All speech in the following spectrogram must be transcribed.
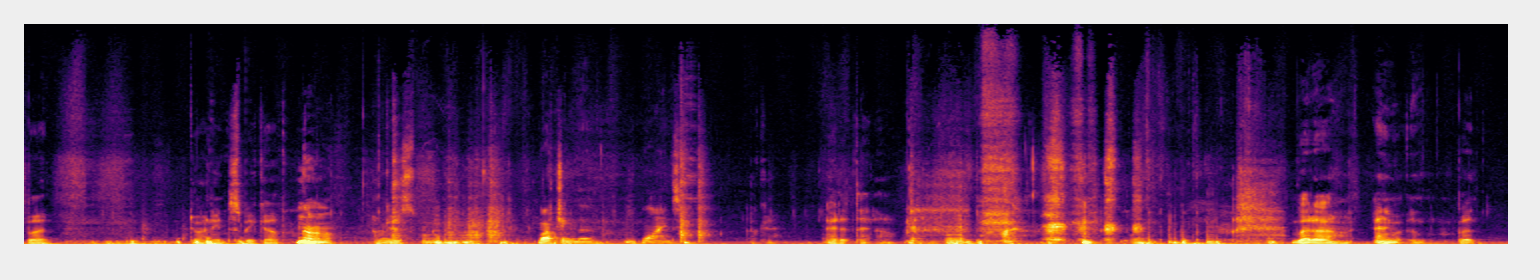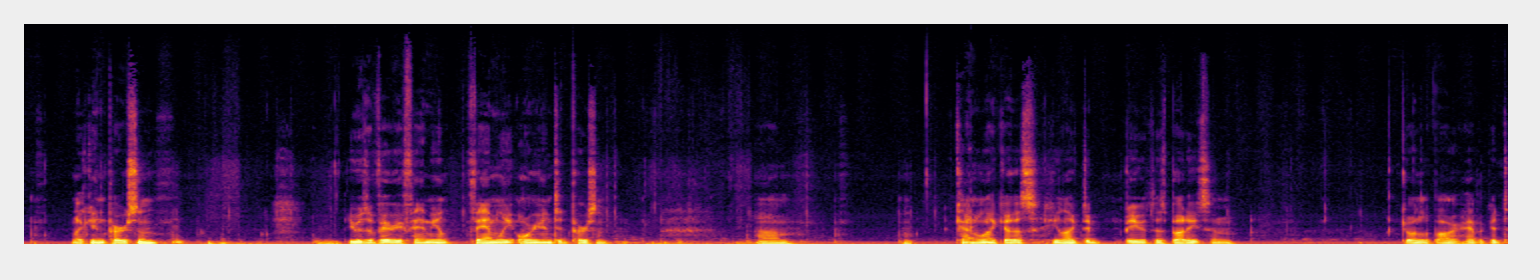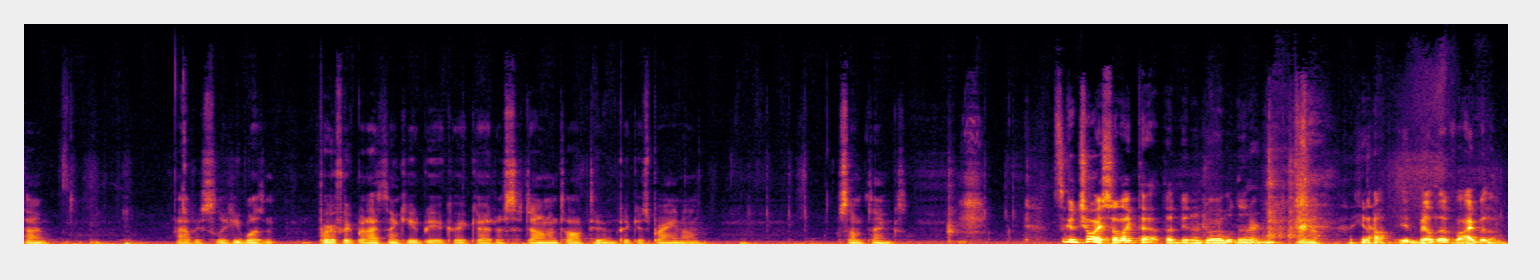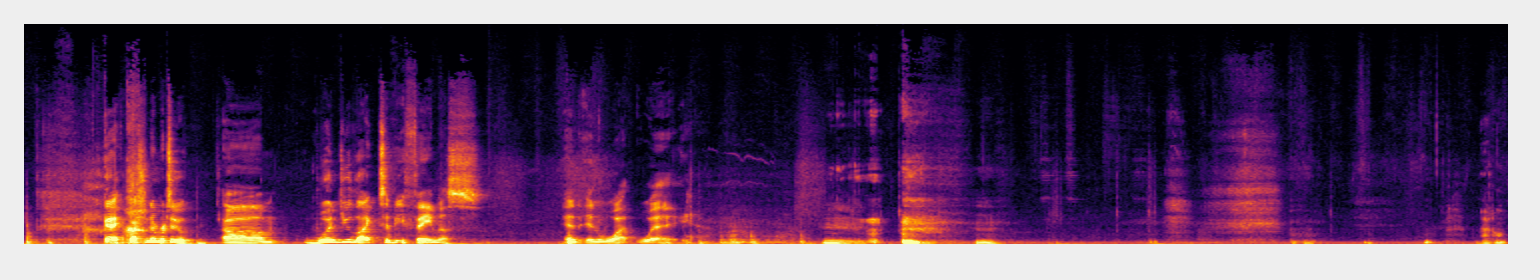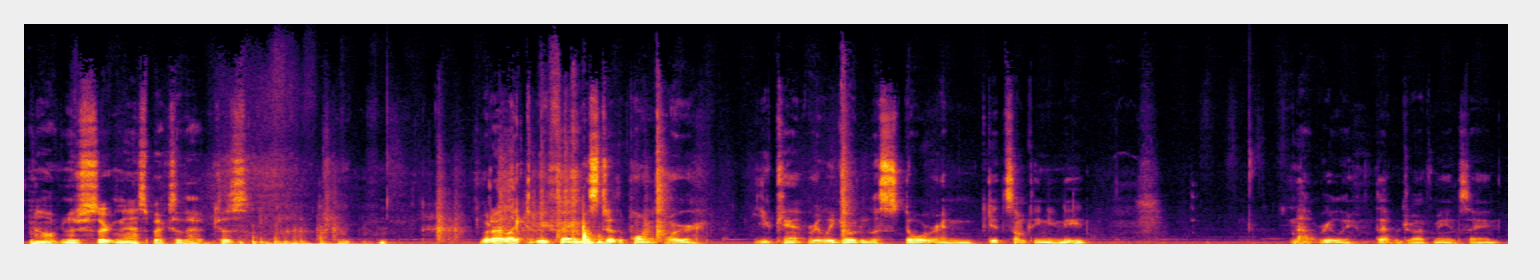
But do I need to speak up? no no no I'm just watching the lines. Okay. Edit that out. but uh anyway but like in person he was a very family family oriented person. Um kind of like us. He liked to be with his buddies and go to the bar, have a good time. Obviously, he wasn't perfect, but I think he'd be a great guy to sit down and talk to and pick his brain on some things. It's a good choice. I like that. That'd be an enjoyable dinner. Yeah. you know, you'd be able to vibe with them. Okay, question number two. Um, would you like to be famous, and in what way? Hmm. I don't know. There's certain aspects of that because Would I like to be famous to the point where you can't really go to the store and get something you need? Not really. That would drive me insane.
